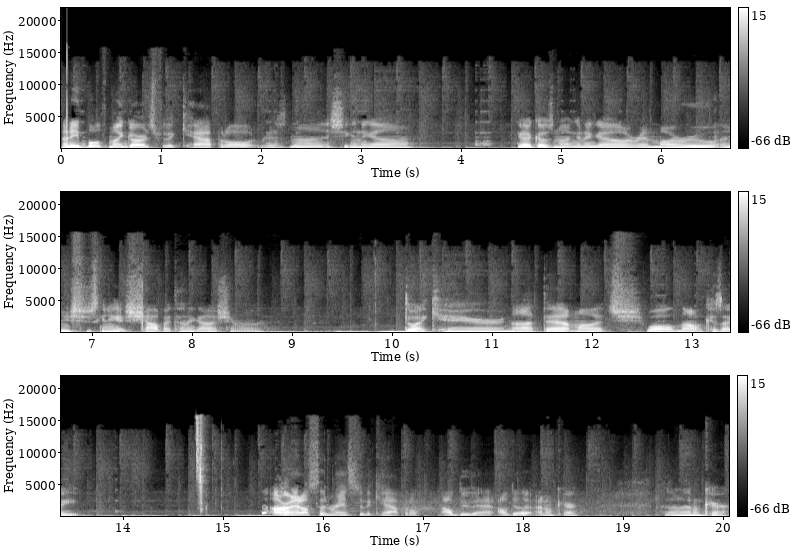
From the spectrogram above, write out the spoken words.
I need both my guards for the capital. Rizna, is she gonna go? Gekko's not gonna go. Ranmaru, I mean, she's just gonna get shot by Tanegashima. Do I care? Not that much. Well, no, because I... Alright, I'll send Rance to the capital. I'll do that. I'll do it. I don't care. Uh, I don't care.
